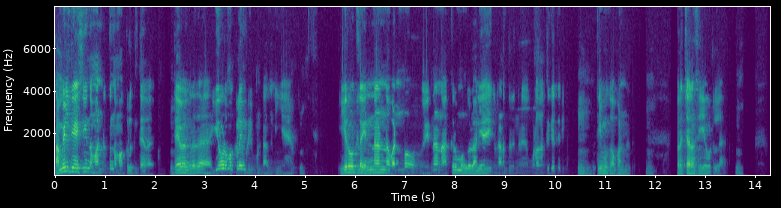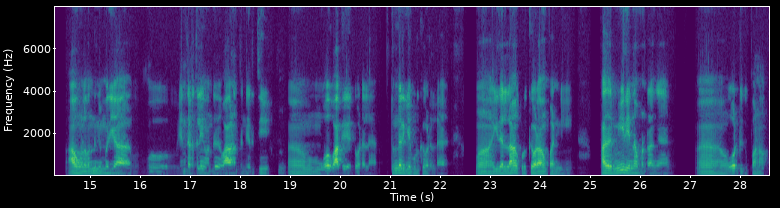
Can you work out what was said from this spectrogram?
தமிழ் தேசியம் இந்த மண்ணுக்கும் இந்த மக்களுக்கும் தேவை. தேவைங்கிறத ஈரோடு மக்களே முடிவு பண்ணிட்டாங்க நீங்க ஈரோட்ல என்னென்ன வன்மம் என்னென்ன அக்கிரமங்கள் அநியாயங்கள் நடந்ததுன்னு உலகத்துக்கே தெரியும். ம். திமுக பண்ணது. பிரச்சாரம் செய்ய விடல. அவங்கள வந்து நிம்மதியா ஓ- எந்த இடத்துலையும் வந்து வாகனத்தை நிறுத்தி வாக்கு கேட்க விடல துண்டறிக்கை கொடுக்க விடல. இதெல்லாம் கொடுக்க விடாம பண்ணி அதை மீறி என்ன பண்றாங்க? ஆ, ஓட்டுக்கு பணம்.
